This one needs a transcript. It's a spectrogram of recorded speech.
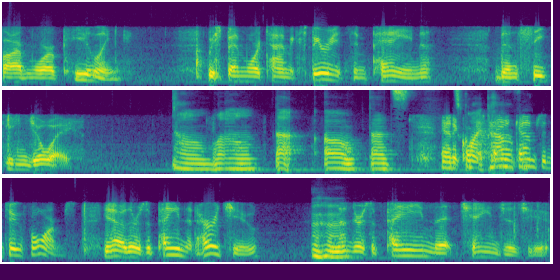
far more appealing. We spend more time experiencing pain than seeking joy. Oh well, that oh that's and of course pain comes in two forms. You know, there's a pain that hurts you, mm-hmm. and then there's a pain that changes you.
